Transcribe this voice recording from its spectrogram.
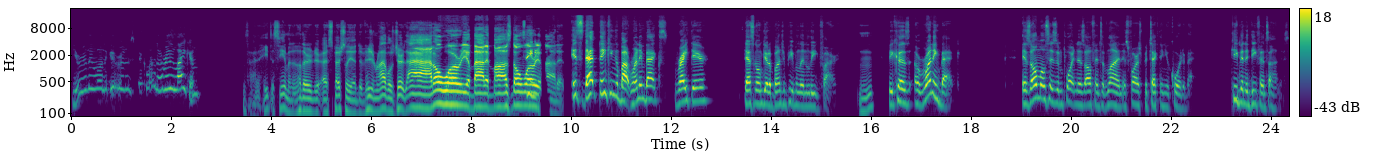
"You really want to get rid of Saquon? I really like him." I hate to see him in another, especially a division rivals jersey. Ah, don't worry about it, boss. Don't See, worry about it. It's that thinking about running backs right there that's going to get a bunch of people in the league fired Mhm. because a running back is almost as important as offensive line as far as protecting your quarterback, keeping the defense honest.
